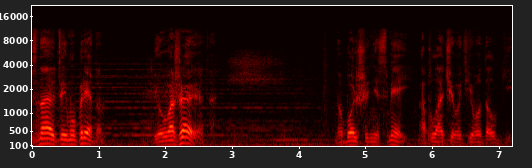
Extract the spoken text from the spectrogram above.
Знаю, ты ему предан. И уважаю это. Но больше не смей оплачивать его долги.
